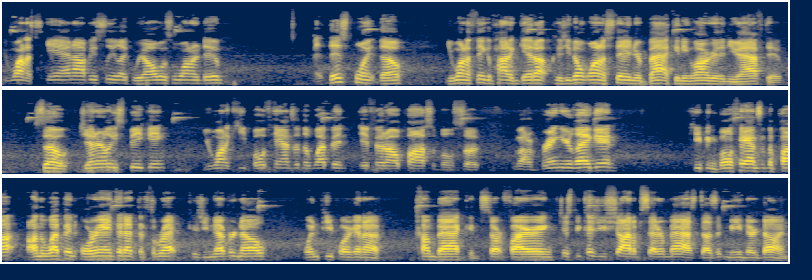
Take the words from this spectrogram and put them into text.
you want to scan obviously like we always want to do. At this point though, you want to think of how to get up because you don't want to stay on your back any longer than you have to. So generally speaking, you want to keep both hands on the weapon if at all possible. So you want to bring your leg in, keeping both hands on the pot, on the weapon oriented at the threat because you never know when people are going to come back and start firing. Just because you shot them center mass doesn't mean they're done.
